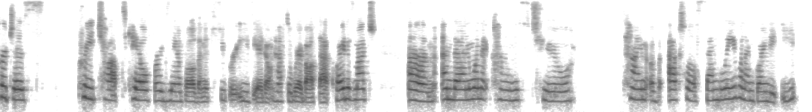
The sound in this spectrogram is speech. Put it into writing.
purchase pre-chopped kale, for example, then it's super easy. I don't have to worry about that quite as much. Um, and then when it comes to time of actual assembly, when I'm going to eat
